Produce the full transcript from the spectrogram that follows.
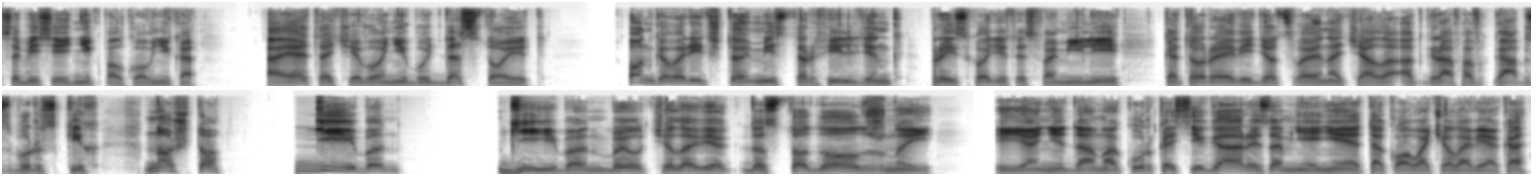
собеседник полковника. А это чего-нибудь достоит. Он говорит, что мистер Филдинг происходит из фамилии, которая ведет свое начало от графов Габсбургских, но что Гиббон Гиббон был человек достодолжный, и я не дам окурка сигары за мнение такого человека.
